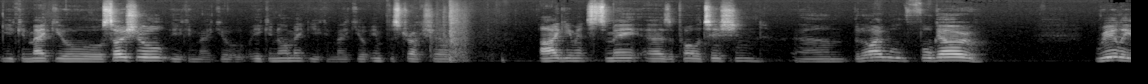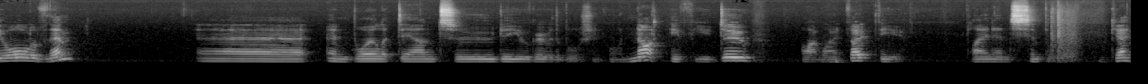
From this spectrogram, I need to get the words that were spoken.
You can make your social, you can make your economic, you can make your infrastructure arguments to me as a politician um, but I will forego really all of them uh, and boil it down to do you agree with abortion or not? If you do, I won't vote for you. Plain and simple. Okay?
